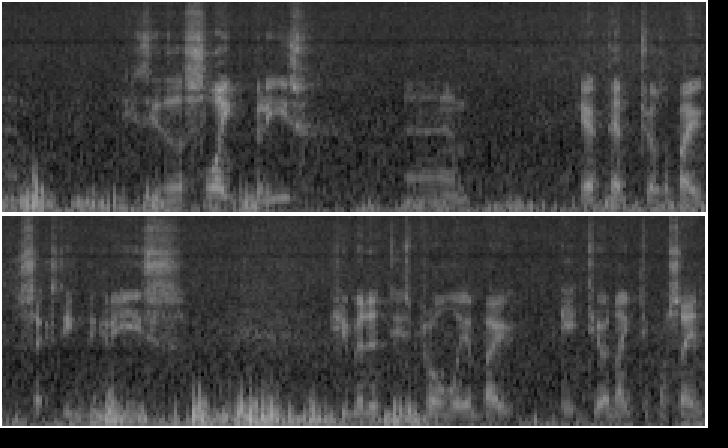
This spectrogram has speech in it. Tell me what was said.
Um, you can see there's a slight breeze, um, air temperature is about 16 degrees, humidity is probably about 80 or 90 percent.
